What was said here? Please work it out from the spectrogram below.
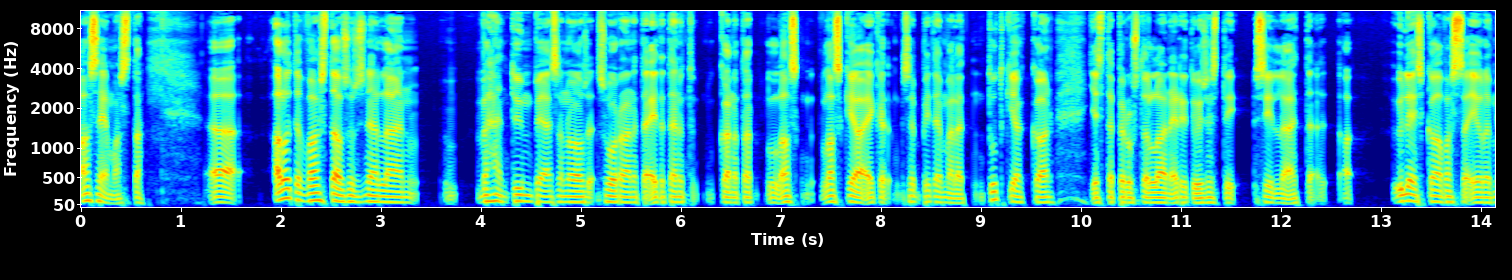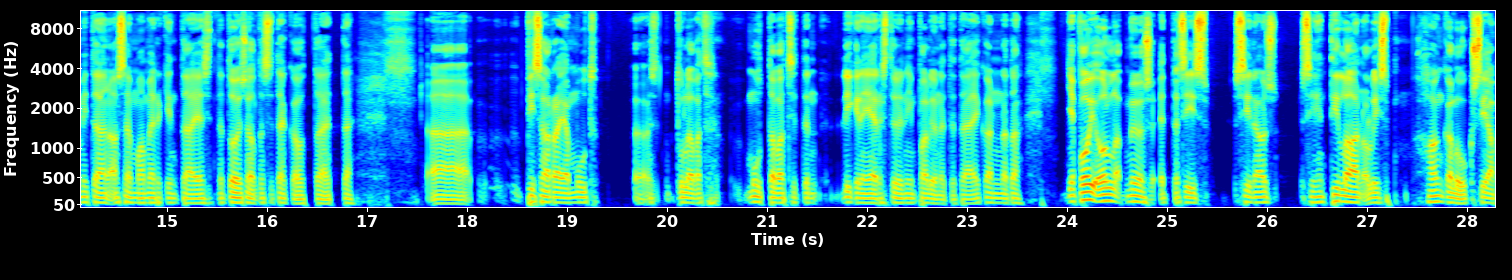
asemasta. Ää, aloitevastaus on sinällään vähän tympeä sanoa suoraan, että ei tätä nyt kannata las- laskea eikä sen pitemmälle tutkiakaan. Ja sitä perustellaan erityisesti sillä, että yleiskaavassa ei ole mitään asemamerkintää ja sitten toisaalta sitä kautta, että ää, Pisara ja muut tulevat, muuttavat sitten liikennejärjestelyä niin paljon, että tämä ei kannata. Ja voi olla myös, että siis siinä olisi, siihen tilaan olisi hankaluuksia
